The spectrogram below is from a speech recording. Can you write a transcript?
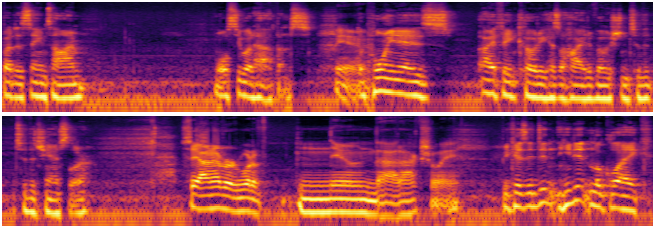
but at the same time, we'll see what happens. Yeah. The point is, I think Cody has a high devotion to the to the Chancellor See, I never would have known that actually. because it didn't. He didn't look like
